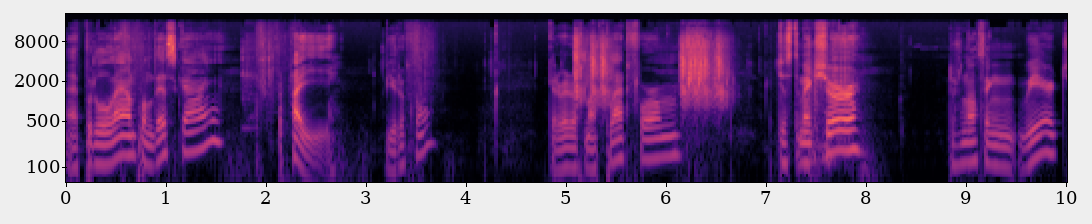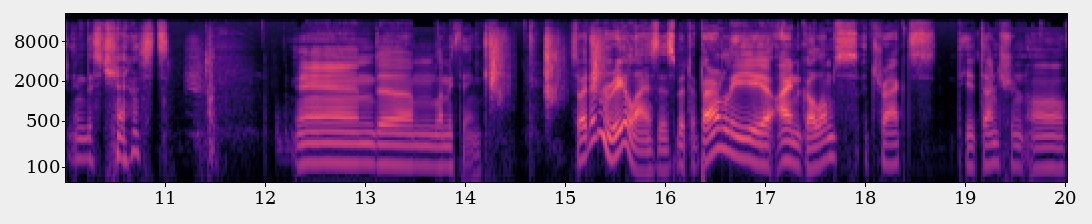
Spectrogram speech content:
I put a lamp on this guy. Hi. Beautiful. Get rid of my platform. Just to make sure there's nothing weird in this chest. And um, let me think. So I didn't realize this, but apparently uh, iron golems attract the attention of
